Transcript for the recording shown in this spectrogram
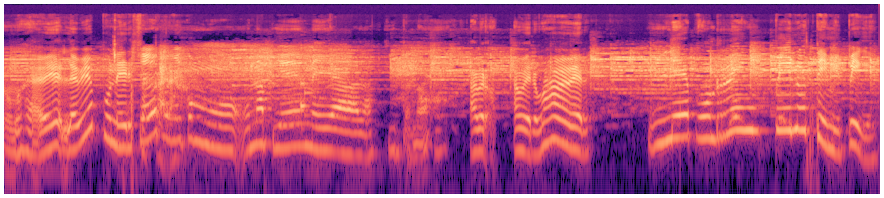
Vamos a ver, le voy a poner esa Solo cara. poner como una piel media blanquita, ¿no? A ver, a ver, vamos a ver. Le pondré un pelo que me pegue.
